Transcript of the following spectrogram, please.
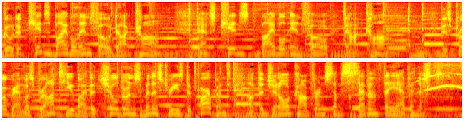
go to kidsbibleinfo.com. That's kidsbibleinfo.com. This program was brought to you by the Children's Ministries Department of the General Conference of Seventh day Adventists.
